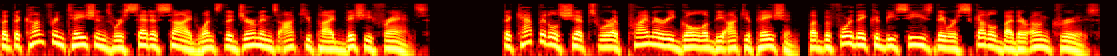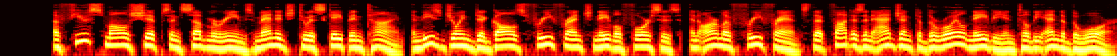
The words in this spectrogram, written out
But the confrontations were set aside once the Germans occupied Vichy France. The capital ships were a primary goal of the occupation, but before they could be seized they were scuttled by their own crews. A few small ships and submarines managed to escape in time, and these joined de Gaulle's Free French Naval Forces, an arm of Free France that fought as an adjunct of the Royal Navy until the end of the war.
